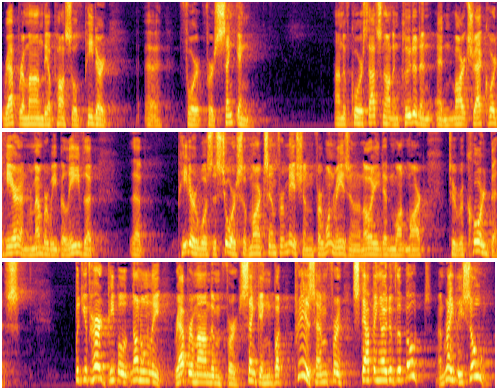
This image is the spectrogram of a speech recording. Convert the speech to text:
reprimand the apostle Peter uh, for, for sinking. And of course, that's not included in, in Mark's record here. And remember, we believe that, that Peter was the source of Mark's information. For one reason or another, he didn't want Mark to record this. But you've heard people not only reprimand him for sinking, but praise him for stepping out of the boat, and rightly so.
